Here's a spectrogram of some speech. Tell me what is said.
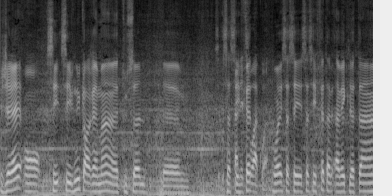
Je dirais, on, c'est, venu carrément euh, tout seul. Ça s'est fait. quoi. Oui, ça s'est fait avec le temps,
